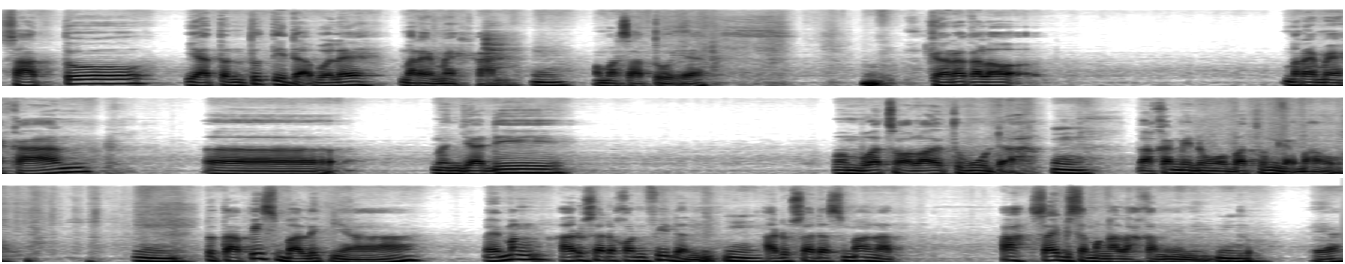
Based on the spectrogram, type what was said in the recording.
Satu, ya tentu tidak boleh meremehkan. Nomor satu ya. Karena kalau meremehkan eh, menjadi membuat seolah itu mudah. Bahkan minum obat pun nggak mau. Tetapi sebaliknya, memang harus ada confident, harus ada semangat. Ah, saya bisa mengalahkan ini. gitu, ya.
